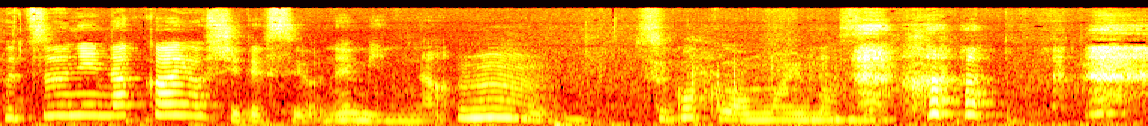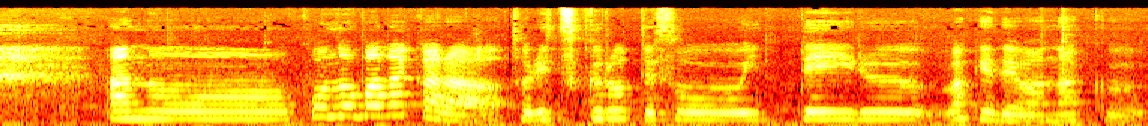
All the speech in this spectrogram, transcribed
普通に仲良しですよねみんな。うん、すごく思います。あのーこの場だから取り繕ってそう言っているわけではなく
